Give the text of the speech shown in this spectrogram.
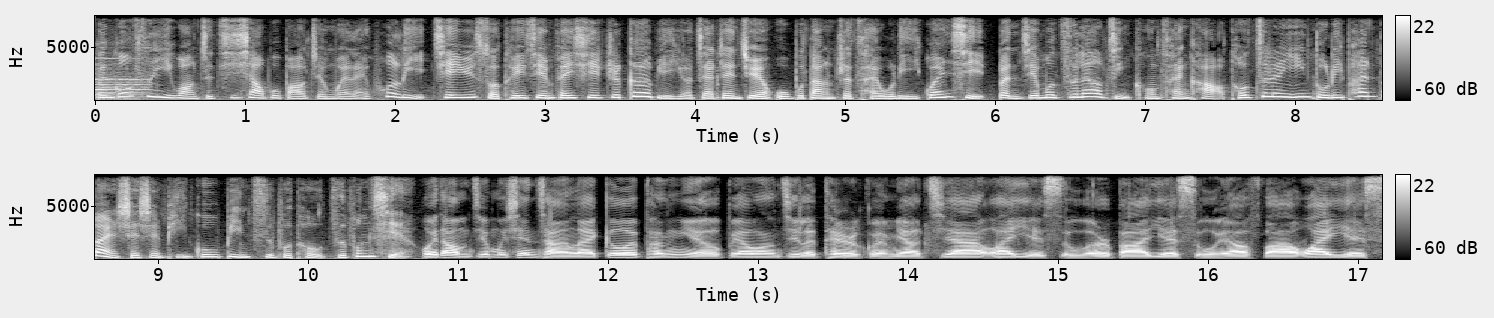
本公司以往之绩效不保证未来获利，且与所推荐分析之个别有价证券无不当之财务利益关系。本节目资料仅供参考，投资人应独立判断、审慎评估并自负投资风险。回到我们节目现场来，各位朋友不要忘记了 Telegram 要加 YES 五二八 Yes 我要发 YES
